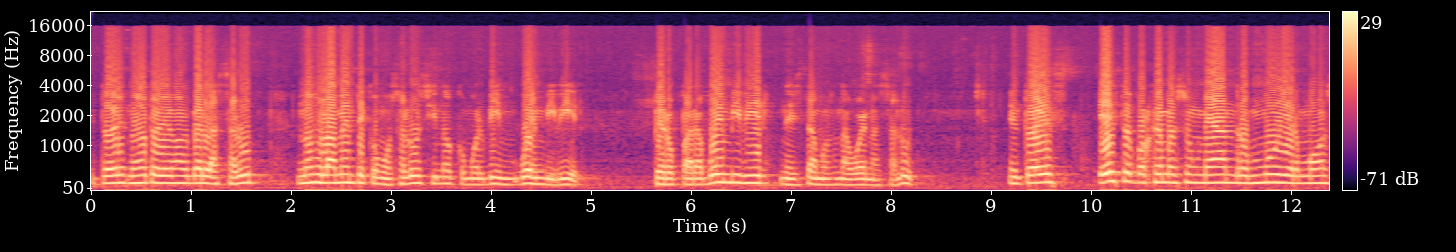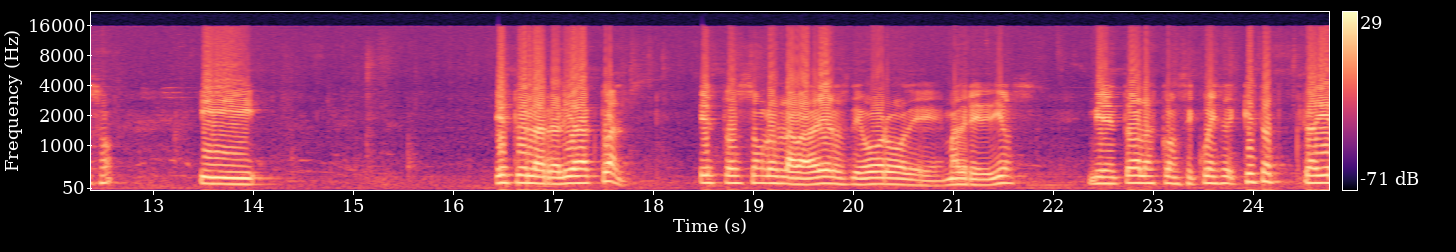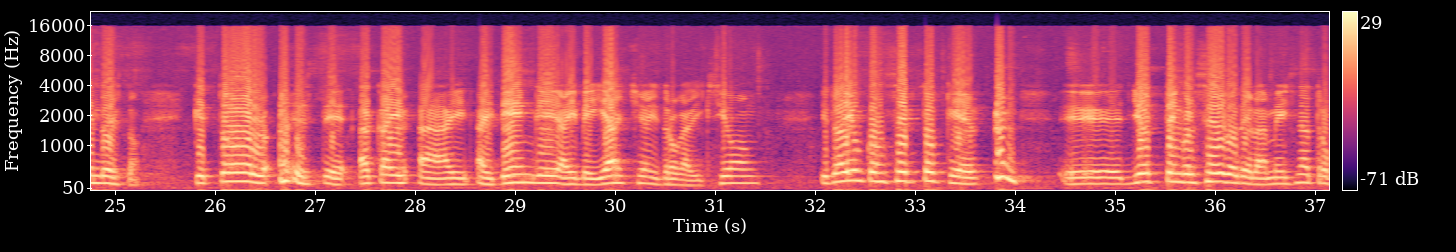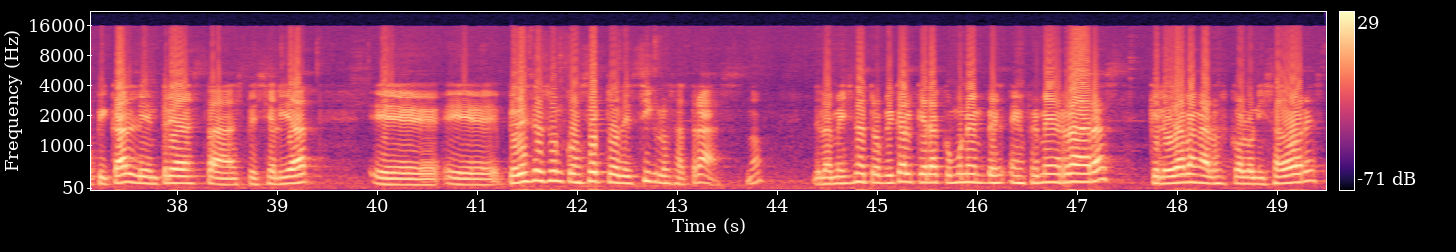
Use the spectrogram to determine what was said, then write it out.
Entonces nosotros debemos ver la salud no solamente como salud, sino como el buen vivir. Pero para buen vivir necesitamos una buena salud. Entonces, esto por ejemplo es un meandro muy hermoso y esta es la realidad actual. Estos son los lavaderos de oro de Madre de Dios. Miren todas las consecuencias. ¿Qué está trayendo esto? Que todo, este, acá hay, hay, dengue, hay VIH, hay drogadicción. Y todavía hay un concepto que eh, yo tengo el cédigo de la medicina tropical, le entré a esta especialidad, eh, eh, pero ese es un concepto de siglos atrás, ¿no? De la medicina tropical, que era como una enfermedades raras que le daban a los colonizadores,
